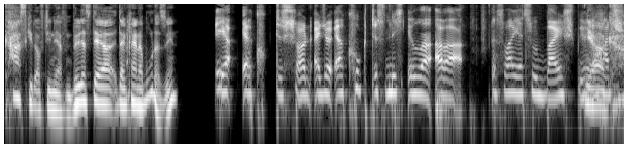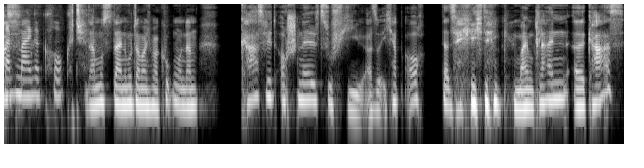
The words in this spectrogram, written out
Cars geht auf die Nerven. Will das der, dein kleiner Bruder sehen? Ja, er guckt es schon. Also er guckt es nicht immer, aber das war jetzt so ein Beispiel. Ja, er hat krass. schon mal geguckt. Da muss deine Mutter manchmal gucken und dann, Cars wird auch schnell zu viel. Also ich habe auch tatsächlich den, meinem kleinen äh, Cars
